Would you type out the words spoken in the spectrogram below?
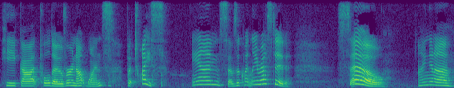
he got pulled over not once but twice and subsequently arrested. So I'm gonna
